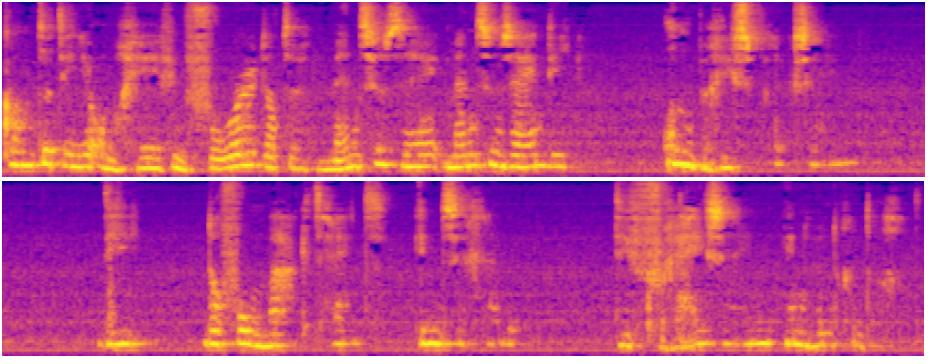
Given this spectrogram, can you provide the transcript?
Komt het in je omgeving voor dat er mensen zijn, mensen zijn die onberispelijk zijn, die de volmaaktheid in zich hebben, die vrij zijn in hun gedachten?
